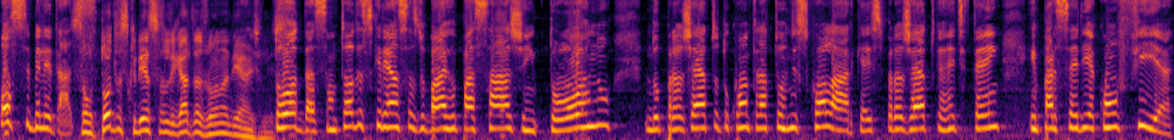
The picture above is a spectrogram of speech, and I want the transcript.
possibilidades. São todas crianças ligadas à Joana de Ângeles. Todas, são todas crianças do bairro Passagem em torno no projeto do Contraturno Escolar, que é esse projeto que a gente tem em parceria com o FIA.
